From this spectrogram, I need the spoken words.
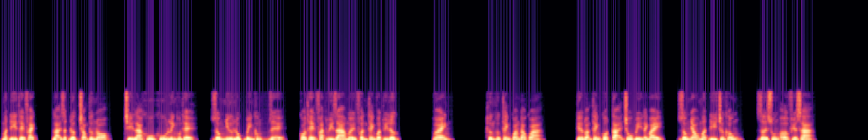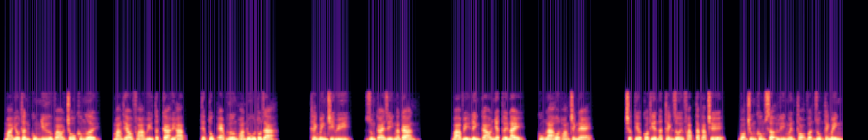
mất đi thể phách, lại rất được trọng thương nó, chỉ là khu khu linh hồn thể, giống như lục bình không dễ, có thể phát huy ra mấy phần thánh vật uy lực. Vê anh, hừng hực thánh quang đảo qua. Kia đoạn thánh cốt tại chỗ bị đánh bay, giống nhau mất đi trường khống, rơi xuống ở phía xa. Mà yêu thần cung như vào chỗ không người, mang theo phá hủy tất cả huy áp, tiếp tục ép hướng hoàn đũ tôn giả. Thánh binh chi uy, dùng cái gì ngăn cản? Ba vị đỉnh cao nhất thế này, cũng là hốt hoảng tránh né. Trước kia có thiên đất thánh giới pháp tắc áp chế, bọn chúng không sợ lý nguyên thọ vận dụng thánh binh,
